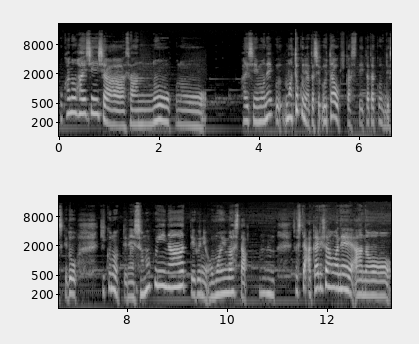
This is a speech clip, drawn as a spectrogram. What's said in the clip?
他の配信者さんのこの配信もね、まあ、特に私歌を聴かせていただくんですけど聞くのってねすごくいいなっていうふうに思いました、うん、そしてあかりさんはねあの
